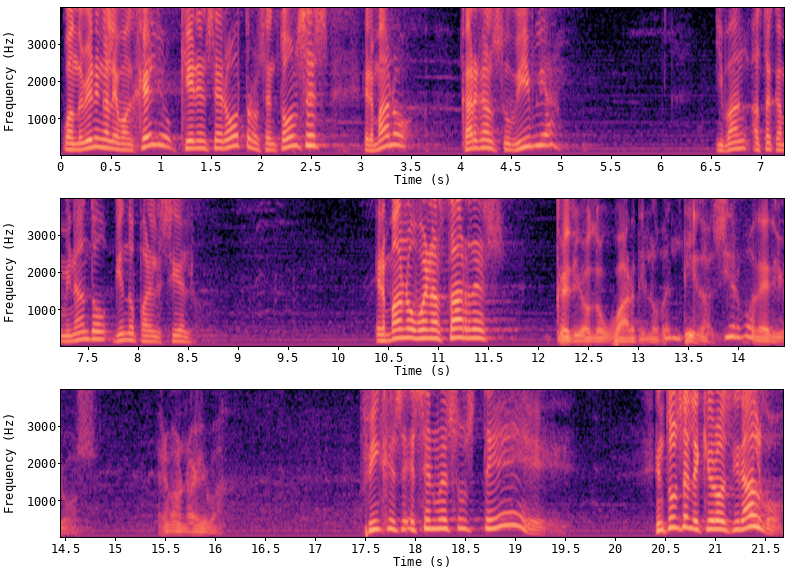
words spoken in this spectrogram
Cuando vienen al Evangelio quieren ser otros. Entonces, hermano, cargan su Biblia y van hasta caminando viendo para el cielo. Hermano, buenas tardes. Que Dios lo guarde y lo bendiga, siervo de Dios. Hermano, ahí va. Fíjese, ese no es usted. Entonces le quiero decir algo.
